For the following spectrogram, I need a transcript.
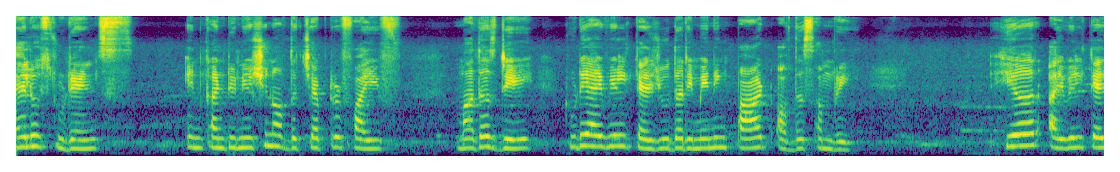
Hello students. In continuation of the chapter 5 Mother's Day, today I will tell you the remaining part of the summary. Here I will tell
